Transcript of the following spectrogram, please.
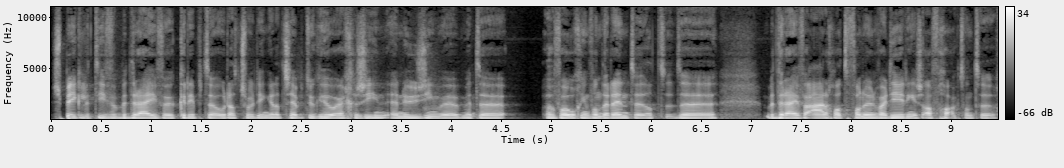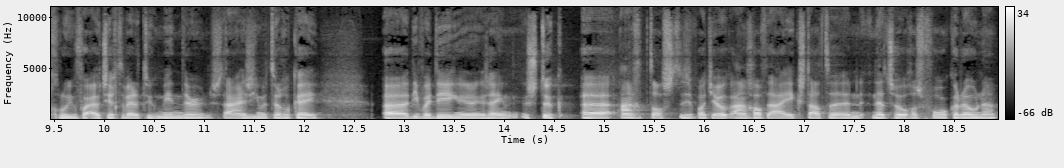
speculatieve bedrijven, crypto, dat soort dingen. Dat hebben natuurlijk heel erg gezien. En nu zien we met de verhoging van de rente dat de bedrijven aardig wat van hun waardering is afgehakt. Want de groei voor uitzichten werd natuurlijk minder. Dus daarin zien we terug, oké, eh, die waarderingen zijn een stuk eh, aangetast. Dus wat je ook aangaf, de AX staat net zo hoog als voor corona.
